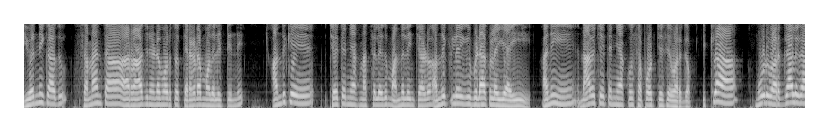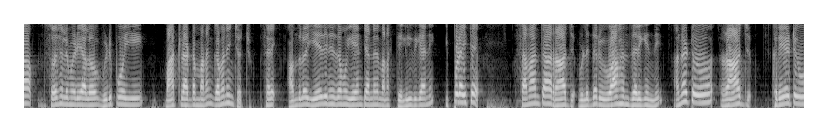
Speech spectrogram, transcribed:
ఇవన్నీ కాదు సమంత ఆ రాజు నిడమూరుతో తిరగడం మొదలెట్టింది. అందుకే చైతన్యకు నచ్చలేదు మందలించాడు అందుకే విడాకులయ్యాయి అని నాగ చైతన్యకు సపోర్ట్ చేసే వర్గం. ఇట్లా మూడు వర్గాలుగా సోషల్ మీడియాలో విడిపోయి మాట్లాడడం మనం గమనించవచ్చు సరే అందులో ఏది నిజము ఏంటి అనేది మనకు తెలియదు కానీ ఇప్పుడైతే సమంత రాజ్ వీళ్ళిద్దరు వివాహం జరిగింది. అన్నట్టు రాజ్ క్రియేటివ్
